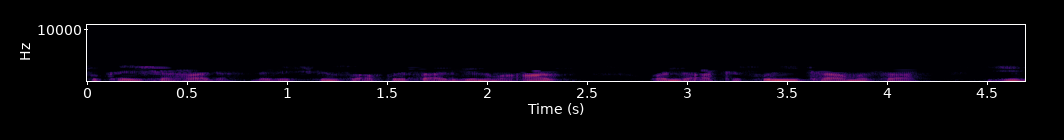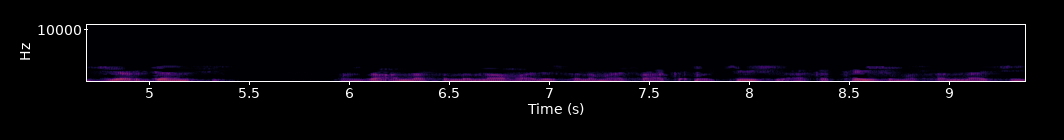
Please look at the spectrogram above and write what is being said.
suka yi shahada. Daga cikin su akwai Sa'ad bin Ma'az wanda aka tsinka masa jijiyar dansi manzo Allah sallallahu alaihi wasallam ya sa aka ɗauke shi aka kai shi masallaci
